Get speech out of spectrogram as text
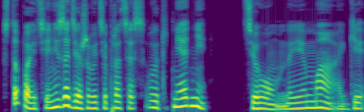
Ступайте, не задерживайте процесс. Вы тут не одни. Темные маги.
